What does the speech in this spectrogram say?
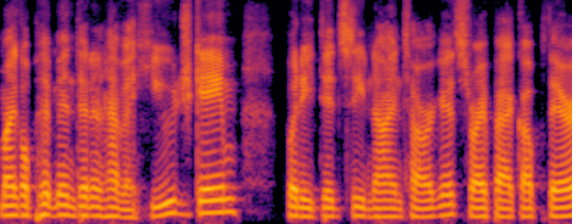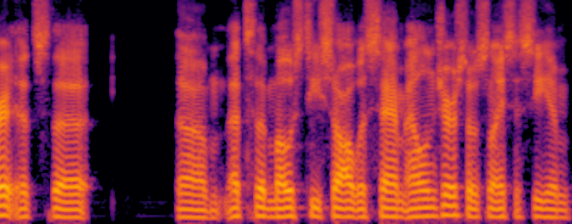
Michael Pittman didn't have a huge game, but he did see nine targets, right back up there. That's the um, that's the most he saw with Sam Ehlinger. So it's nice to see him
